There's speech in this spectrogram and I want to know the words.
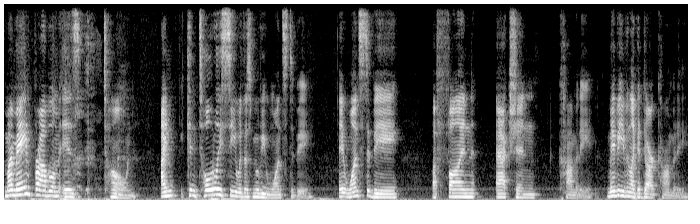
my main problem is tone. I can totally see what this movie wants to be. It wants to be a fun action comedy, maybe even like a dark comedy.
